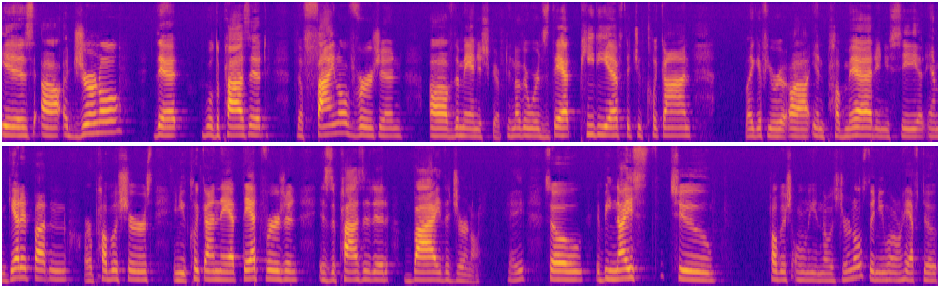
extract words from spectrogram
is uh, a journal that will deposit the final version of the manuscript. In other words, that PDF that you click on, like if you're uh, in PubMed and you see an MGedit button or publishers and you click on that, that version is deposited by the journal. Okay? So it'd be nice to publish only in those journals, then you won't have to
